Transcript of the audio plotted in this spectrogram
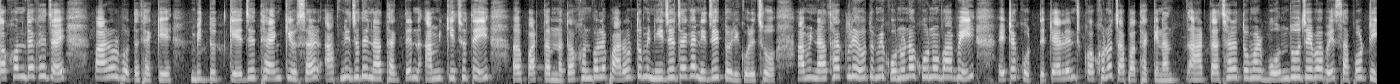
তখন দেখা যায় পারুল বলতে থাকে বিদ্যুৎকে যে থ্যাংক ইউ স্যার আপনি যদি না থাকতেন, আমি কিছুতেই পারতাম না। তখন বলে, পারুল, তুমি নিজের জায়গা নিজেই তৈরি করেছ। আমি না থাকলেও তুমি কোনো না কোনোভাবেই এটা করতে, ট্যালেন্ট কখনো চাপা থাকে না। আর তাছাড়া তোমার বন্ধু যেভাবে সাপোর্টিং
